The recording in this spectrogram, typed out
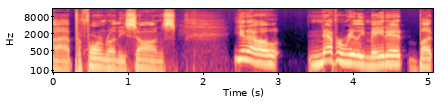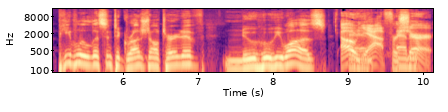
uh, performed one of these songs, you know, never really made it, but people who listen to grunge and alternative knew who he was. Oh, And- yeah, for sure.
